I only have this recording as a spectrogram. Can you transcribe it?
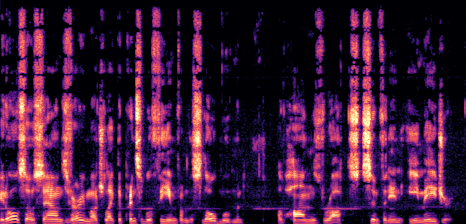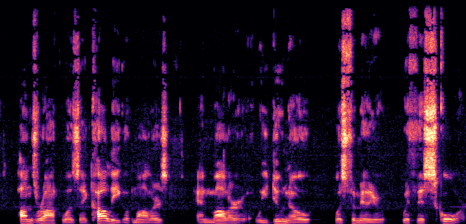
It also sounds very much like the principal theme from the slow movement of Hans Rott's Symphony in E major. Hans Rott was a colleague of Mahler's, and Mahler, we do know, was familiar with this score.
